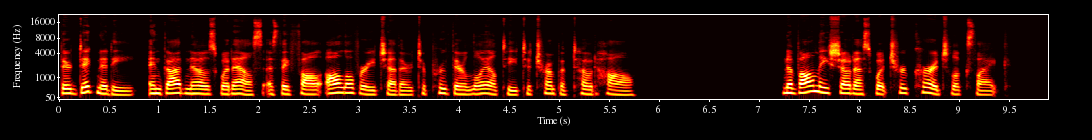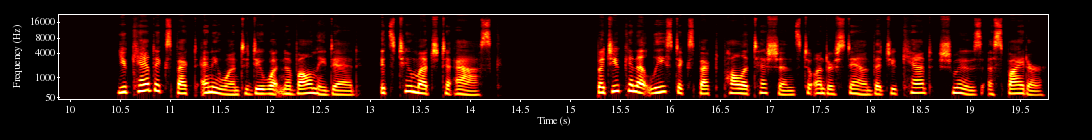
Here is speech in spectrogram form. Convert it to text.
their dignity, and God knows what else as they fall all over each other to prove their loyalty to Trump of Toad Hall. Navalny showed us what true courage looks like. You can't expect anyone to do what Navalny did, it's too much to ask. But you can at least expect politicians to understand that you can't schmooze a spider.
